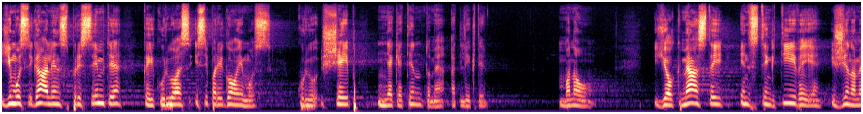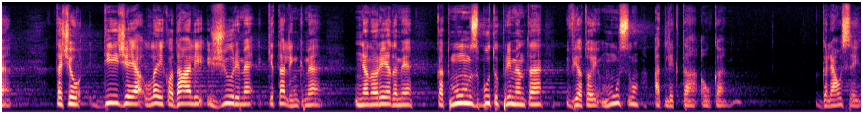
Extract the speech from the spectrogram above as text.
ji mus įgalins prisimti kai kuriuos įsipareigojimus, kurių šiaip neketintume atlikti. Manau, jog mes tai instinktyviai žinome tačiau didžiąją laiko dalį žiūrime kitą linkmę, nenorėdami, kad mums būtų priminta vietoj mūsų atlikta auka. Galiausiai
